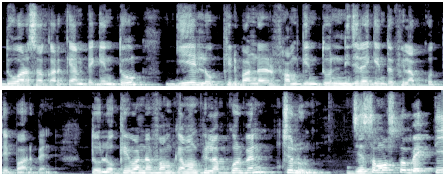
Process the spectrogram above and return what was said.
দুয়ার সরকার ক্যাম্পে কিন্তু গিয়ে লক্ষ্মীর ভাণ্ডারের ফর্ম কিন্তু নিজেরাই কিন্তু ফিল করতে পারবেন। তো লক্ষ্মীর ভাণ্ডার ফর্ম কেমন ফিল করবেন? চলুন। যে সমস্ত ব্যক্তি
